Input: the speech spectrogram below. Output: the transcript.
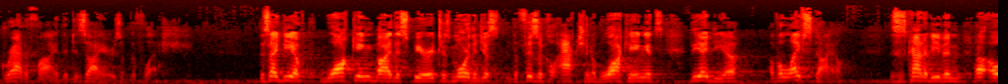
gratify the desires of the flesh. This idea of walking by the Spirit is more than just the physical action of walking, it's the idea of a lifestyle. This is kind of even a,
